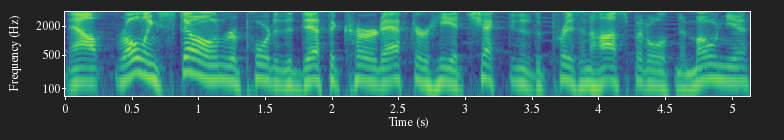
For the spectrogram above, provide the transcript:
Now, Rolling Stone reported the death occurred after he had checked into the prison hospital with pneumonia.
